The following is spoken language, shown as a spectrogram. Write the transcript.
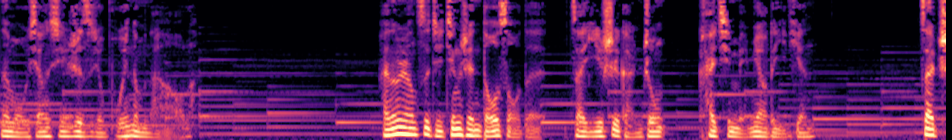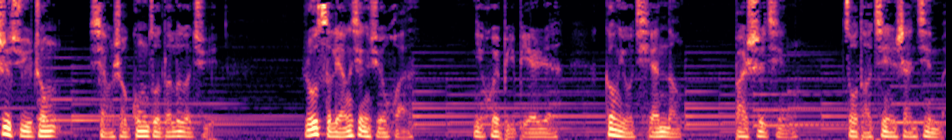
那么我相信日子就不会那么难熬了，还能让自己精神抖擞的在仪式感中开启美妙的一天，在秩序中享受工作的乐趣，如此良性循环，你会比别人。更有潜能，把事情做到尽善尽美。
